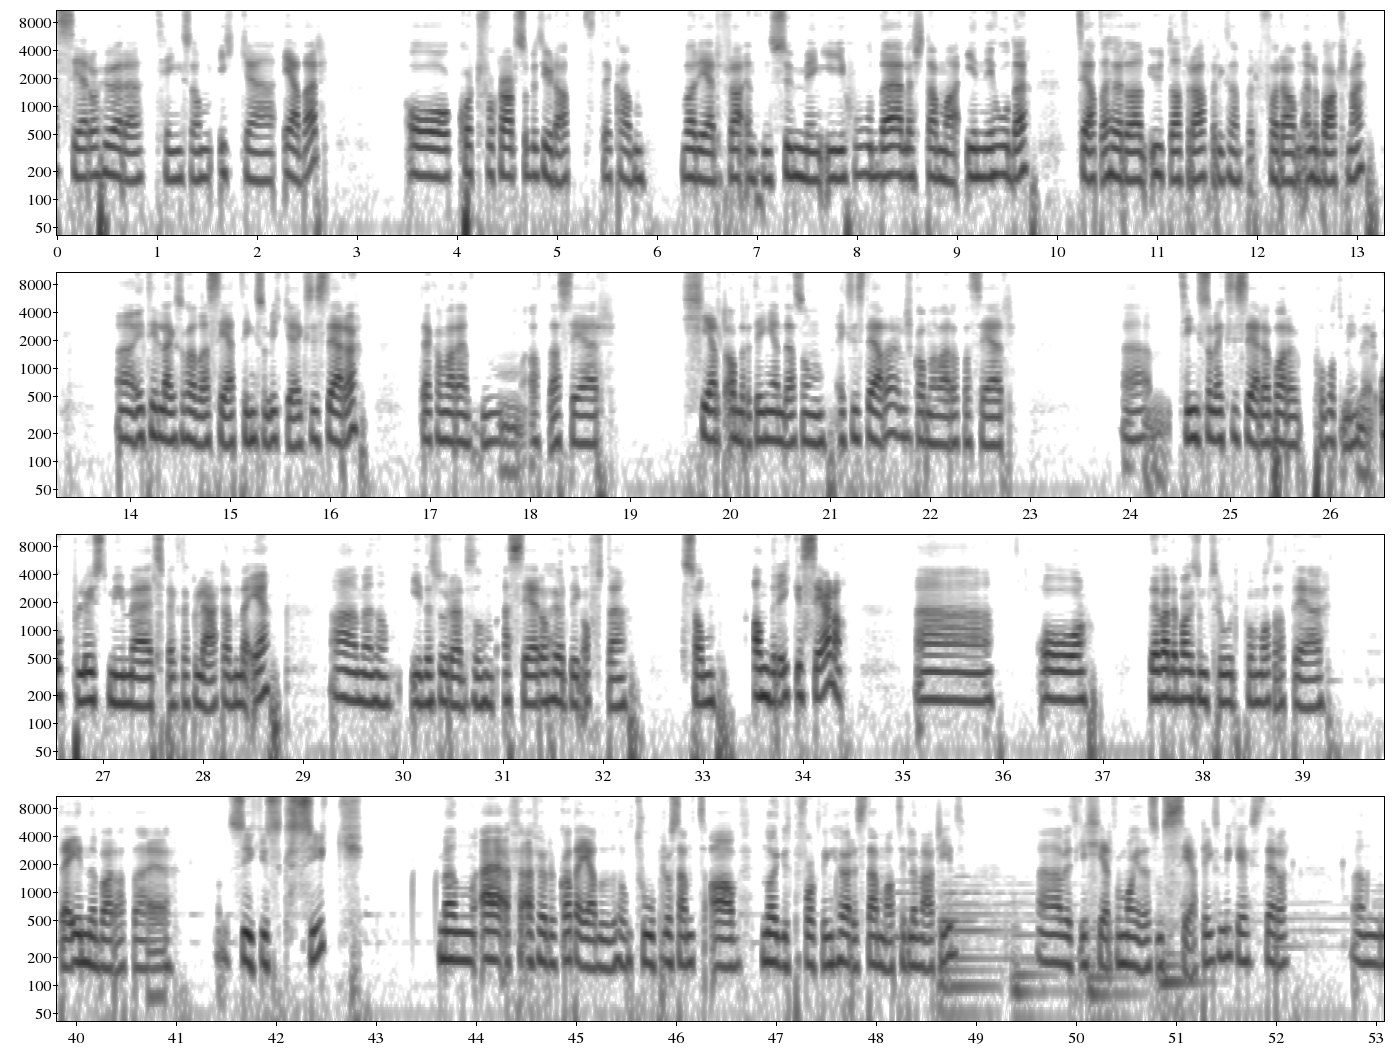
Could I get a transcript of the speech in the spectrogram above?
jeg ser og hører ting som ikke er der. Og kort forklart så betyr det at det kan variere fra enten summing i hodet eller stemmer inn i hodet, til at jeg hører dem utafra, f.eks. For foran eller bak meg. Uh, I tillegg så kan jeg se ting som ikke eksisterer. Det kan være enten at jeg ser helt andre ting enn det som eksisterer, eller så kan det være at jeg ser um, ting som eksisterer, bare på en måte mye mer opplyst, mye mer spektakulært enn det er. Uh, men sånn, i det store hele sånn Jeg ser og hører ting ofte som andre ikke ser, da. Uh, og det er veldig mange som tror på en måte at det, det innebærer at jeg er sånn psykisk syk. Men jeg, jeg føler ikke at jeg er det. Sånn 2% av Norges befolkning hører stemmer til enhver tid. Jeg vet ikke helt hvor mange det er som ser ting som ikke eksisterer. Men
